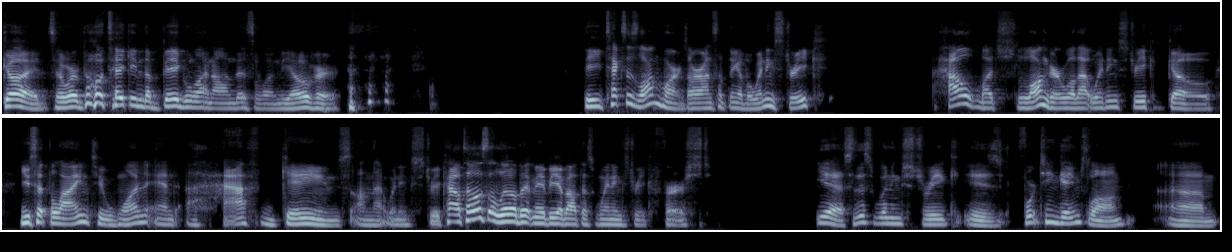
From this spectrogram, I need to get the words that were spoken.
good. So we're both taking the big one on this one, the over. the Texas Longhorns are on something of a winning streak. How much longer will that winning streak go? You set the line to one and a half games on that winning streak. Kyle, tell us a little bit maybe about this winning streak first. Yeah, so this winning streak is 14 games long. Um,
